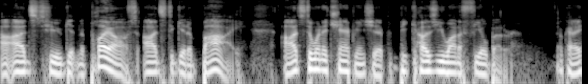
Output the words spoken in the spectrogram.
odds to get in the playoffs, odds to get a bye, odds to win a championship because you want to feel better. Okay?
